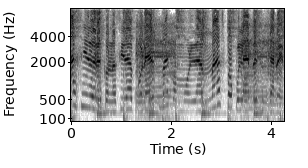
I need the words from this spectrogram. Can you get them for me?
ha sido reconocida por Elfman como la más popular de su carrera.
